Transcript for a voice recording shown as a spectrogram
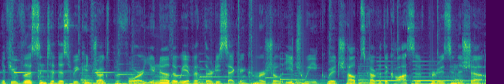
If you've listened to This Week in Drugs before, you know that we have a 30 second commercial each week, which helps cover the cost of producing the show.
